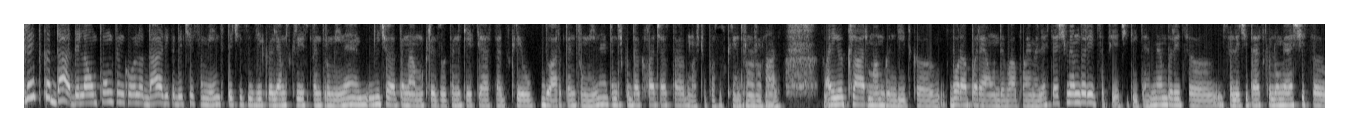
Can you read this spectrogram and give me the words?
Cred că da, de la un punct încolo, da, adică de ce să mint, de ce să zic că le-am scris pentru mine. Niciodată n-am crezut în chestia asta de scriu doar pentru mine, pentru că dacă faci asta, nu știu, poți să scrii într-un jurnal. Adică clar m-am gândit că vor apărea undeva poemele astea și mi-am dorit să fie citite. Mi-am dorit să, să le citească lumea și să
